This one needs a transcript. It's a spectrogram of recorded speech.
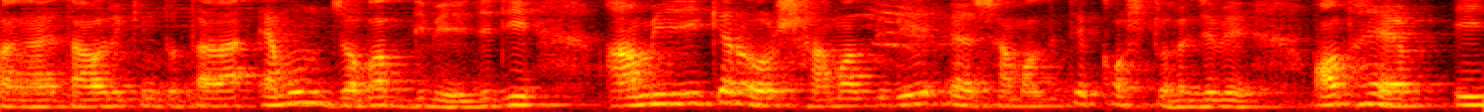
রাঙায়, তাহলে কিন্তু তারা এমন জবাব দিবে যেটি আমেরিকারও সামাল দিবে সামাল দিতে কষ্ট হয়ে যাবে। অতএব এই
